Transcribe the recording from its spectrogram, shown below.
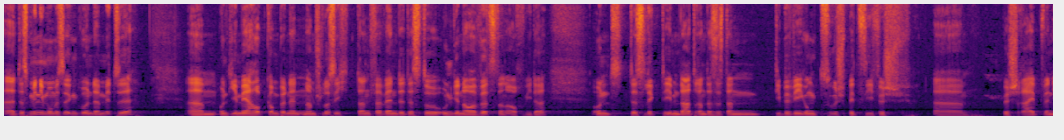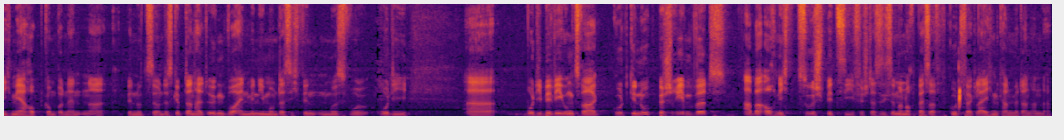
äh, das Minimum ist irgendwo in der Mitte. Ähm, und je mehr Hauptkomponenten am Schluss ich dann verwende, desto ungenauer wird es dann auch wieder. Und das liegt eben daran, dass es dann die Bewegung zu spezifisch äh, beschreibt, wenn ich mehr Hauptkomponenten äh, benutze. Und es gibt dann halt irgendwo ein Minimum, das ich finden muss, wo, wo, die, äh, wo die Bewegung zwar gut genug beschrieben wird, aber auch nicht zu spezifisch, dass ich es immer noch besser gut vergleichen kann miteinander.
